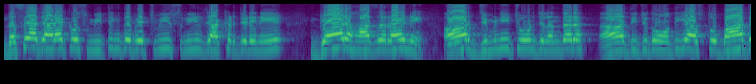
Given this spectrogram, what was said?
ਦੱਸਿਆ ਜਾ ਰਿਹਾ ਕਿ ਉਸ ਮੀਟਿੰਗ ਦੇ ਵਿੱਚ ਵੀ ਸੁਨੀਲ ਜਾਖੜ ਜਿਹੜੇ ਨੇ, ਗੈਰ ਹਾਜ਼ਰ ਰਹੇ ਨੇ। ਔਰ ਜਿਮਨੀ ਚੋਣ ਜਲੰਧਰ ਦੀ ਜਦੋਂ ਆਉਂਦੀ ਹੈ, ਉਸ ਤੋਂ ਬਾਅਦ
